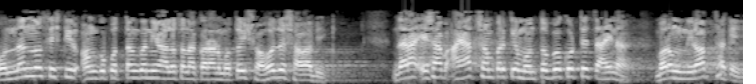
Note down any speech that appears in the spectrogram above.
অন্যান্য সৃষ্টির অঙ্গ প্রত্যঙ্গ নিয়ে আলোচনা করার মতোই সহজ ও স্বাভাবিক। যারা এসব আয়াত সম্পর্কে মন্তব্য করতে চায় না, বরং নীরব থাকে,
